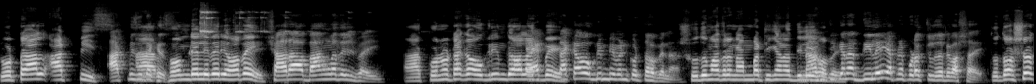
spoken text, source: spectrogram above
টোটাল আট পিস আট piece এর package। হোম ডেলিভারি হবে? সারা বাংলাদেশ ভাই। আর কোনো টাকা অগ্রিম দেওয়া লাগবে? টাকাও অগ্রিম পেমেন্ট করতে হবে না। শুধুমাত্র নাম্বার ঠিকানা দিলেই হবে। ঠিকানা দিলেই আপনার প্রোডাক্ট চলে যাবে বাসায়। তো দর্শক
